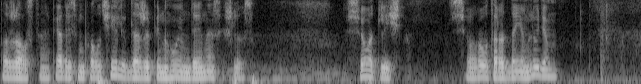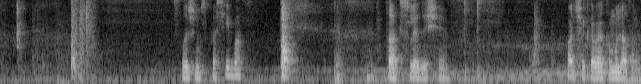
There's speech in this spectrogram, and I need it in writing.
Пожалуйста, IP-адрес мы получили, даже пингуем DNS и шлюз. Все отлично. Все, роутер отдаем людям. Слышим спасибо. Так, следующее пальчиковые аккумуляторы.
